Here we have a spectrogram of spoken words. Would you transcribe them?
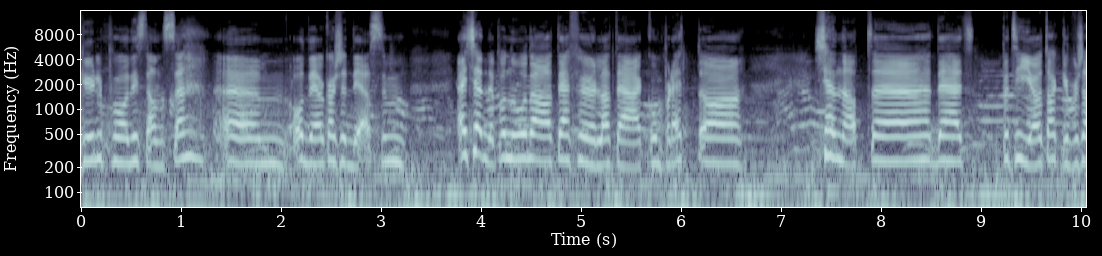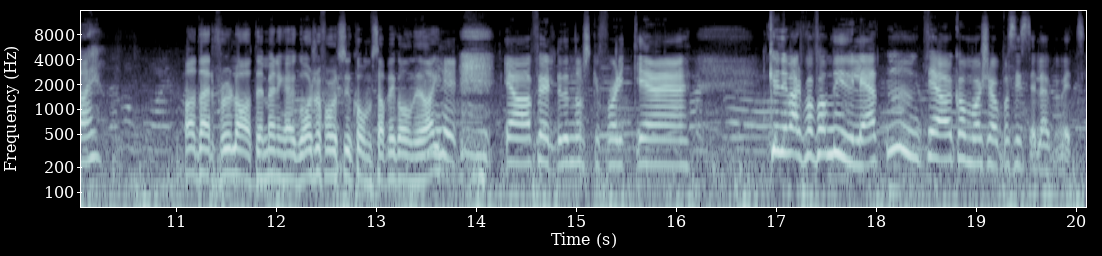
gull på distanse. Og det er kanskje det som jeg kjenner på nå, da, at jeg føler at jeg er komplett. Og kjenner at uh, det er på tide å takke for seg. Det var derfor du la ut en melding i går, så folk skulle komme seg opp i Kollen i dag? ja, jeg følte det norske folk uh, kunne i hvert fall få muligheten til å komme og se på siste løpet mitt.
